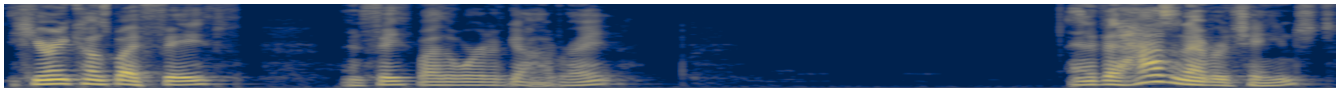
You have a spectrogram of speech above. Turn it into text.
hearing comes by faith and faith by the word of God, right? And if it hasn't ever changed,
